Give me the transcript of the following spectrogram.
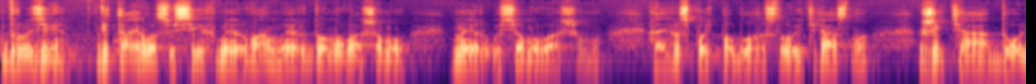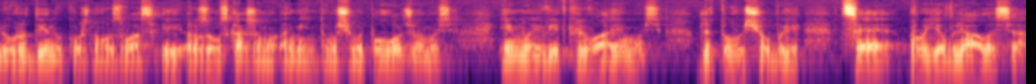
Друзі, вітаю вас усіх. Мир вам, мир дому вашому, мир усьому вашому. Хай Господь поблагословить рясно життя, долю, родину кожного з вас. І разом скажемо амінь, тому що ми погоджуємось і ми відкриваємось для того, щоб це проявлялося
